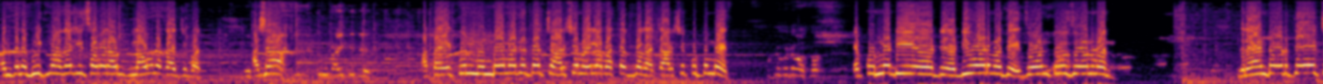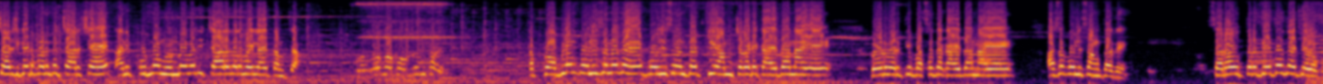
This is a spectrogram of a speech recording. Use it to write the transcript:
पण त्यांना भीक मागायची सवय लावू नका अजिबात. अशा? आता एकूण मुंबईमध्ये तर चारशे महिला बसतात बघा चारशे कुटुंब आहेत. हे पूर्ण डी डी- डी वार्डमध्ये zone two zone one grand road ते चर्चगेट पर्यंत चारशे आहेत आणि पूर्ण मुंबईमध्ये चार हजार महिला आहेत आमच्या. प्रॉब्लेम काय? तर प्रॉब्लेम पोलिसांनाच आहे. पोलीस म्हणतात की आमच्याकडे कायदा नाही आहे रोडवरती बसायचा कायदा नाही आहे असं पोलीस सांगतात ते सरळ उत्तर देतच नाही ते लोक.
